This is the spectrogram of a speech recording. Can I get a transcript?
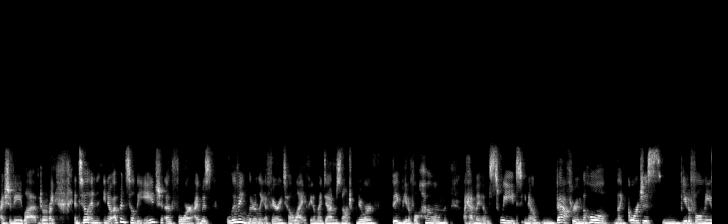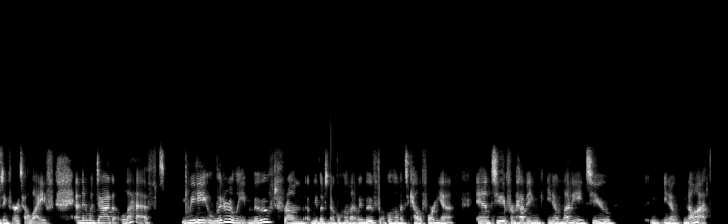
I should be loved, right? Until and you know, up until the age of four, I was living literally a fairy tale life. You know, my dad was an entrepreneur, big beautiful home. I had my own suite, you know, bathroom, the whole like gorgeous, beautiful, amazing fairy tale life. And then when dad left, we literally moved from we lived in Oklahoma. We moved from Oklahoma to California, and to from having you know money to you know not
